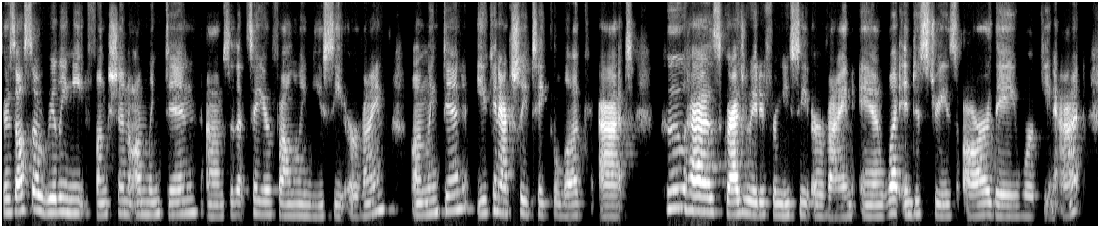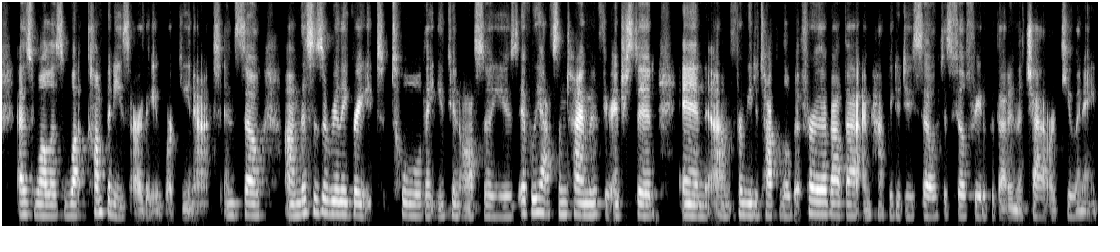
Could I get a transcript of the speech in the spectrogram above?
There's also a really neat function on LinkedIn. Um, so let's say you're following UC Irvine on LinkedIn, you can actually take a look at who has graduated from UC Irvine and what industries are they working at, as well as what companies are they working at. And so um, this is a really great tool that you can also use. If we have some time, if you're interested and um, for me to talk a little bit further about that, I'm happy to do so. Just feel free to put that in the chat or Q&A.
